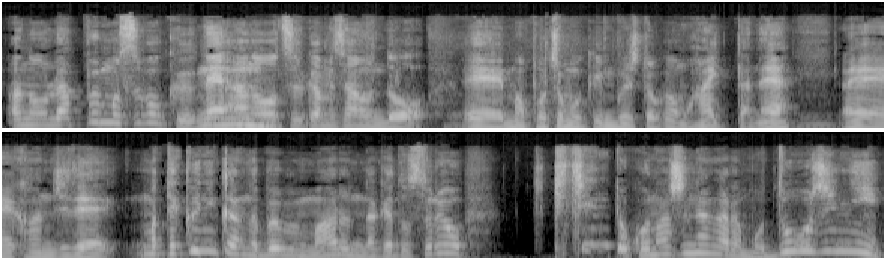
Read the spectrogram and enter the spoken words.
あの、ラップもすごくね、あの、鶴亀サウンド、えーまあ、ポチョモキン節とかも入ったね、えー感じで、まあ、テクニカルな部分もあるんだけど、それをきちんとこなしながらも、同時に、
